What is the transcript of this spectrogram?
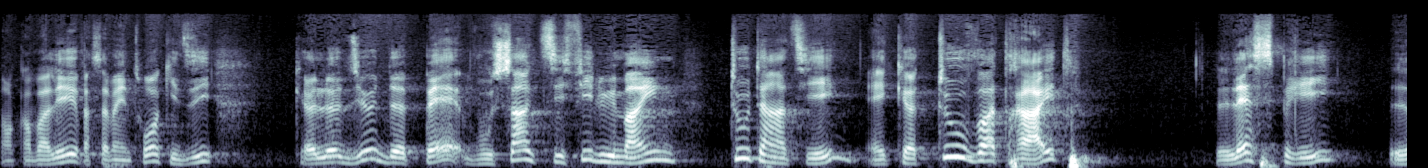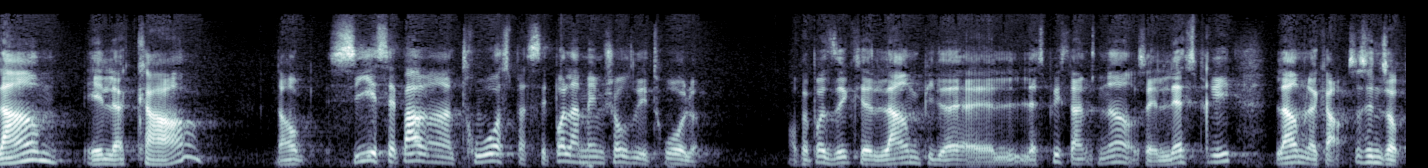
Donc, on va lire verset 23 qui dit Que le Dieu de paix vous sanctifie lui-même tout entier et que tout votre être, l'esprit, l'âme et le corps. Donc, s'il sépare en trois, c'est parce que ce n'est pas la même chose, les trois là. On ne peut pas dire que l'âme puis le- l'esprit, c'est la même Non, c'est l'esprit, l'âme, le corps. Ça, c'est nous autres.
